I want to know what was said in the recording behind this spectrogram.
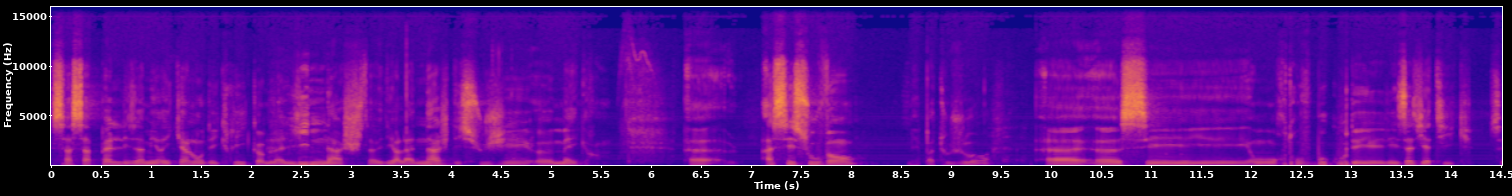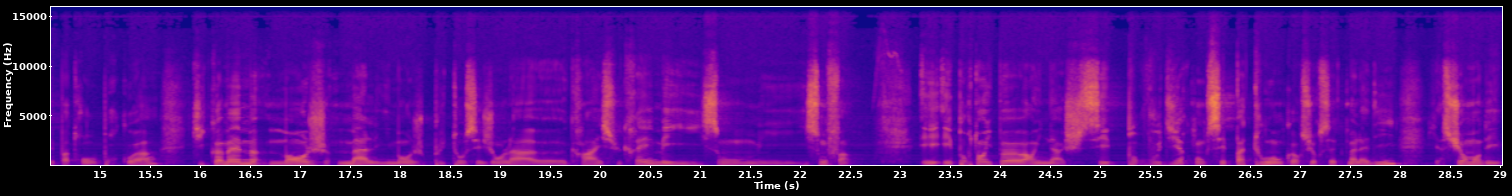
ça s'appelle, les Américains l'ont décrit comme la NASH, ça veut dire la NASH des sujets maigres. assez souvent, mais pas toujours, on retrouve beaucoup des Asiatiques c'est pas trop pourquoi, qui quand même mangent mal. Ils mangent plutôt ces gens-là euh, gras et sucrés, mais ils sont, ils sont fins. Et, pourtant, ils peuvent avoir une nage. C'est pour vous dire qu'on ne sait pas tout encore sur cette maladie. Il y a sûrement des,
